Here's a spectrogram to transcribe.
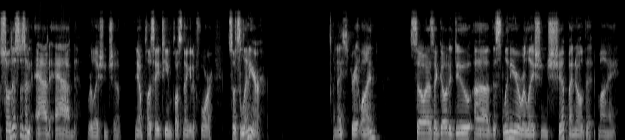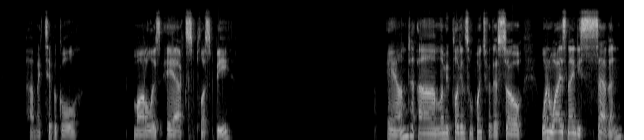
So this is an add-add relationship, you know, plus 18 plus negative 4. So it's linear, a nice straight line. So as I go to do uh, this linear relationship, I know that my, uh, my typical model is ax plus b. And um, let me plug in some points for this. So when y is 97,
